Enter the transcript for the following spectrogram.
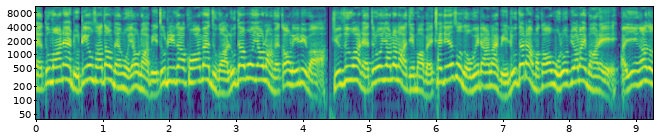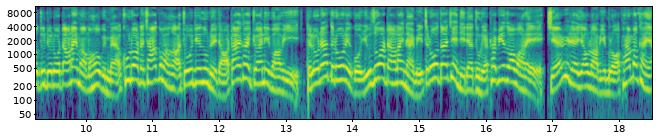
လည်းသူမနဲ့အတူတရုတ်စားတောက်တန်းကိုရောက်လာပြီးသူဒီကခေါ်ရမယ့်သူကလူသက်ဖို့ရောက်လာမယ့်ကောင်လေးတွေပါ။ယူဇိုကလည်းသူတို့ရောက်လာလာချင်းမှပဲချက်ချင်းစုံစုံဝေးတားလိုက်ပြီးလူသက်တာမကောင်းဘူးလို့ပြောလိုက်ပါတယ်။အရင်ကဆိုသူဒီလိုတားနိုင်မှာမဟုတ်ပေမဲ့အခုတော့တခြားကဘာကအကျိုးကျေးဇူးတွေကြောင့်အတိုက်ခိုက်ကျွမ်းနေပါပြီ။ဒီလိုနဲ့သူတို့တွေကိုယူဇိုကတားလိုက်နိုင်ပြီးသူတို့တက်ချင်နေတဲ့သူတွေထွက်ပြေးသွားပါတယ်။ရဲရီလည်းရောက်လာပြီးမလို့အဖမ်းမခံရ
